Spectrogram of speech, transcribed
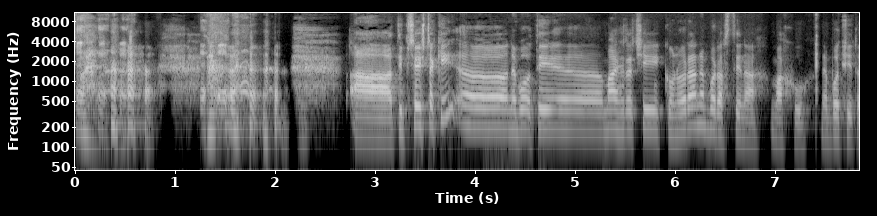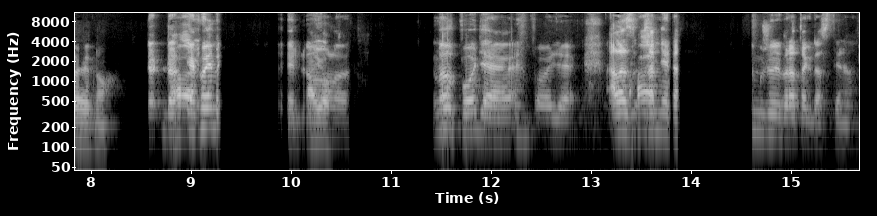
A ty přeješ taky, uh, nebo ty uh, máš radši Konora nebo Dustina Machu? Nebo ti to jedno? Do, do, jako je jedno, ale... No pohodě, pohodě. Ale za mě můžu vybrat tak Dustina.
